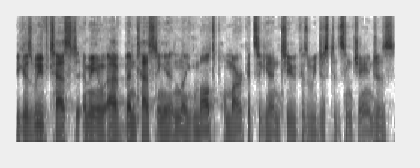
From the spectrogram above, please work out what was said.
Because we've tested, I mean, I've been testing it in like multiple markets again too, because we just did some changes.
